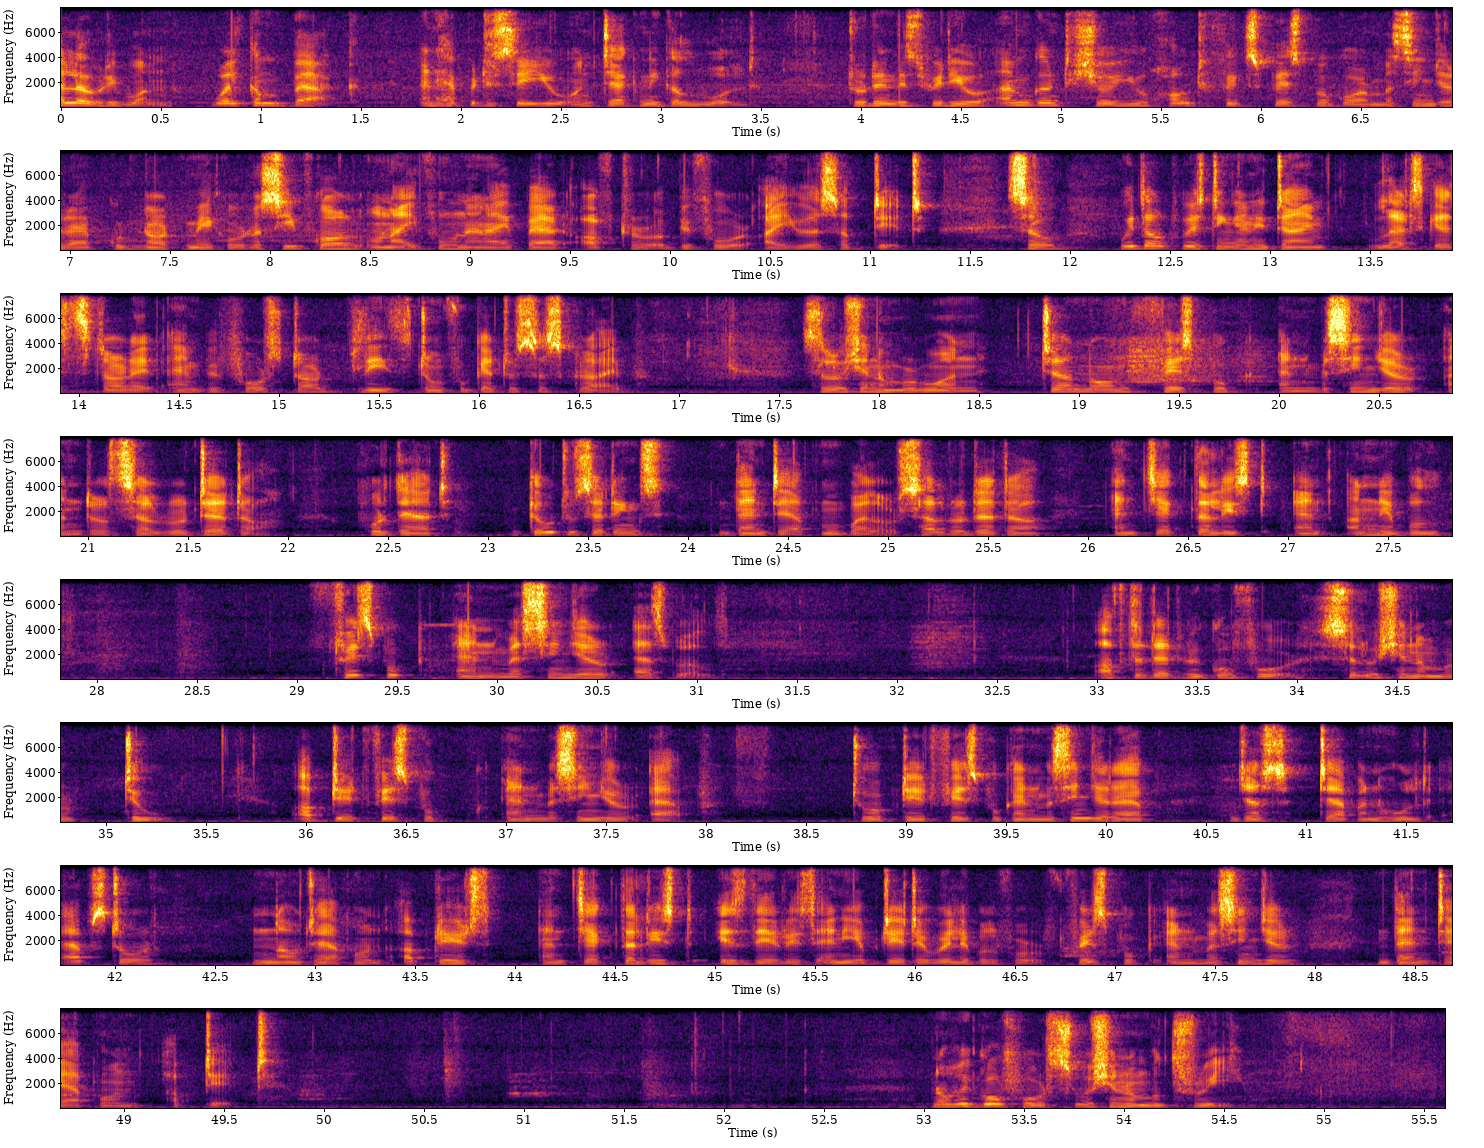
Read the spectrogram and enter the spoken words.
Hello everyone, welcome back and happy to see you on Technical World. Today in this video, I'm going to show you how to fix Facebook or Messenger app could not make or receive call on iPhone and iPad after or before iOS update. So without wasting any time, let's get started and before start, please don't forget to subscribe. Solution number one, turn on Facebook and Messenger under cellular data. For that, go to settings, then tap mobile or cellular data and check the list and enable Facebook and Messenger as well. After that we go for solution number 2. Update Facebook and Messenger app. To update Facebook and Messenger app, just tap and hold App Store. Now tap on updates and check the list is there is any update available for Facebook and Messenger then tap on update. Now we go for solution number 3.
